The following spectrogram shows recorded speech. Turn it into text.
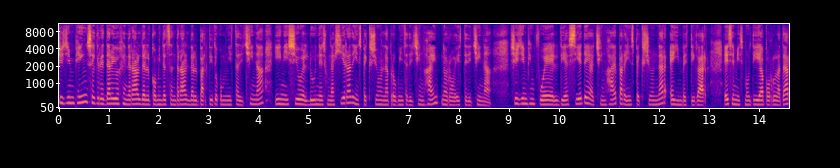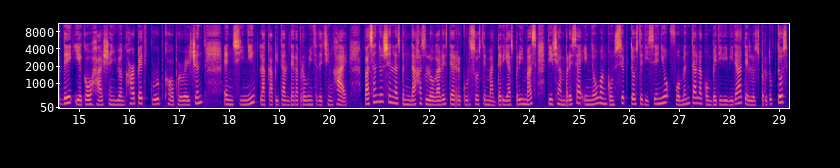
Xi Jinping, secretario general del Comité Central del Partido Comunista de China, inició el lunes una gira de inspección en la provincia de Qinghai, noroeste de China. Xi Jinping fue el día 7 a Qinghai para inspeccionar e investigar. Ese mismo día por la tarde llegó a Shenyuan Carpet Group Corporation en Xining, la capital de la provincia de Qinghai. Basándose en las ventajas locales de recursos de materias primas, dicha empresa innova conceptos de diseño, fomenta la competitividad de los productos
